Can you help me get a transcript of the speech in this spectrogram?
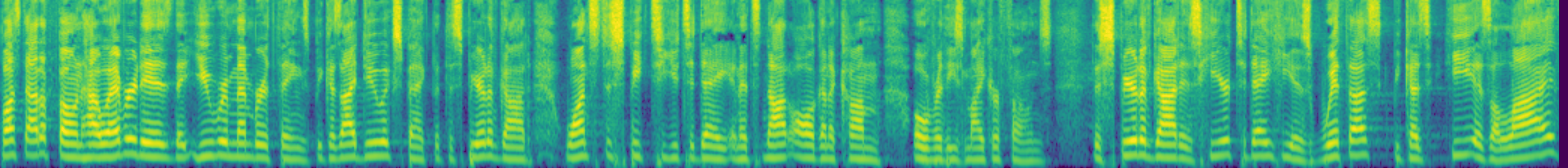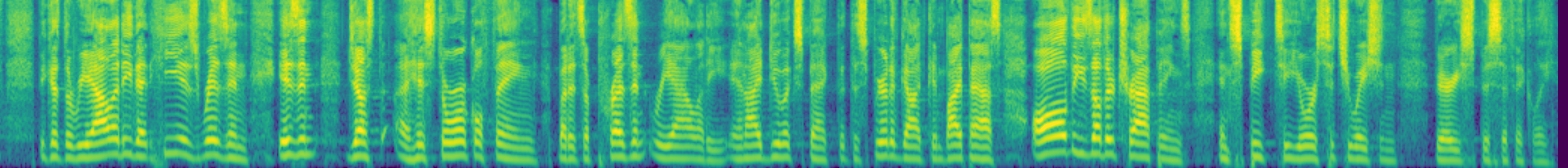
bust out a phone, however it is that you remember things, because I do expect that the Spirit of God wants to speak to you today, and it's not all going to come over these microphones. The Spirit of God is here today. He is with us because He is alive, because the reality that He is risen isn't just a historical thing, but it's a present reality. And I do expect that the Spirit of God can bypass all these other trappings and speak to your situation very specifically.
